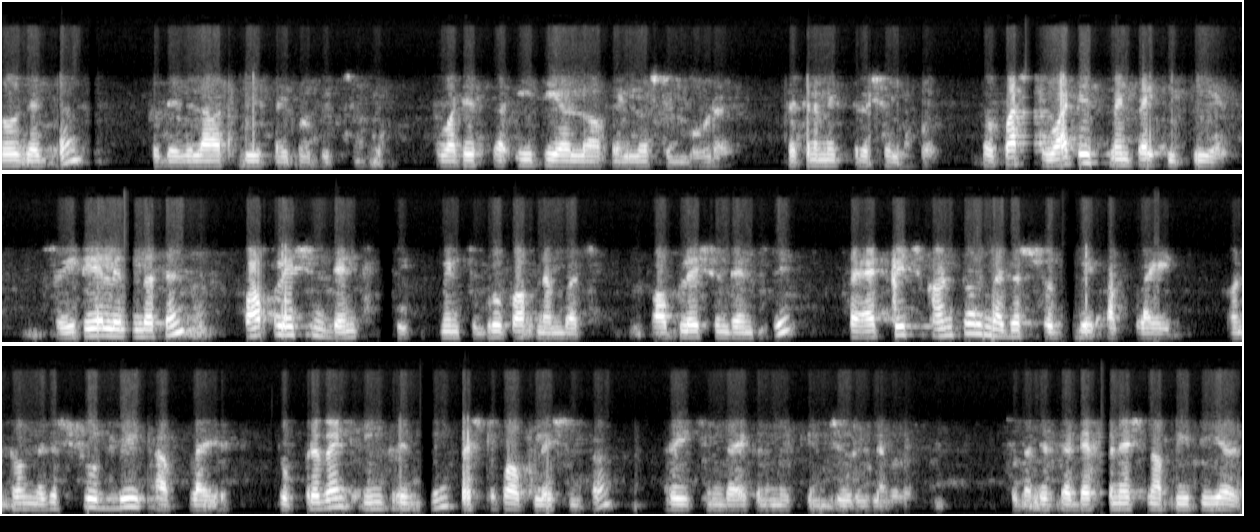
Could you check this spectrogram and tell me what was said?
those exams, so they will ask these type of questions. What is the ETL of yellow stem borer? Economic threshold. So first, what is meant by ETL? So ETL in the sense population density means group of numbers. Population density so at which control measures should be applied. Control measures should be applied to prevent increasing pest population from reaching the economic injury level. So that is the definition of ETL.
